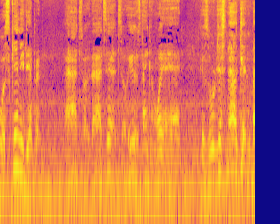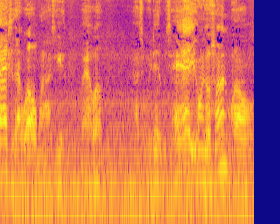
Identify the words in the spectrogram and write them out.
was skinny dipping. That's that's it. So he was thinking way ahead because we're just now getting back to that. Well, when I was youth, well, well, that's what we did. We said, hey, hey, you want to go swimming? Well,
